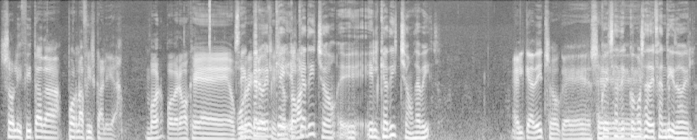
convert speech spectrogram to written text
solicitada por la Fiscalía. Bueno, pues veremos qué ocurre. pero el, que, el que ha dicho, eh, el que ha dicho, David. El que ha dicho que se... ¿Cómo se ha defendido él?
